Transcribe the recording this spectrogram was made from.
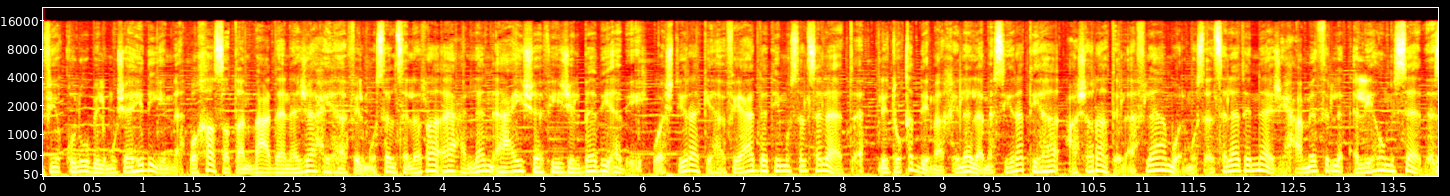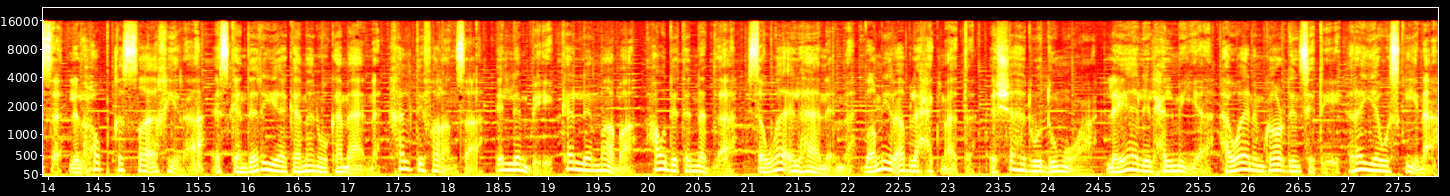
في قلوب المشاهدين وخاصة بعد نجاحها في المسلسل الرائع لن أعيش في جلباب أبي واشتراكها في عدة مسلسلات لتقدم خلال مسيرتها عشرات الأفلام والمسلسلات الناجحة مثل اليوم السادس للحب قصة أخيرة إسكندرية كمان وكمان خالتي فرنسا الليمبي كلم ماما عودة الندلة سواق الهانم ضمير أبلة حكمة الشهد والدموع ليالي الحلمية هوانم جاردن سيتي ريا وسكينة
